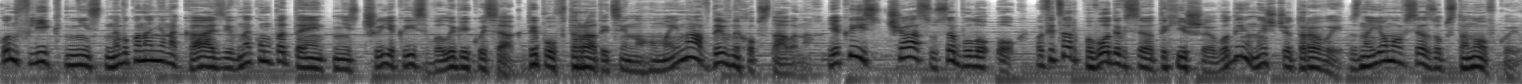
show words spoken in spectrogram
конфліктність, невиконання наказів, некомпетентність чи якийсь великий косяк, типу втрати цінного майна в дивних обставинах. Якийсь час усе було ок. Офіцер поводився тихіше води нижче трави, знайомився з обстановкою.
